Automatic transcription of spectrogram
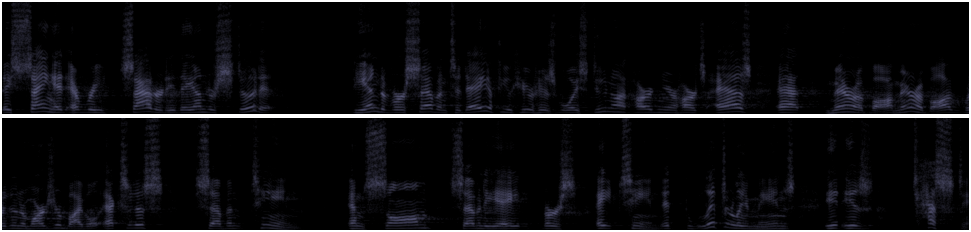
they sang it every Saturday. They understood it. The end of verse 7 Today, if you hear his voice, do not harden your hearts as at Meribah. Meribah, within the margin of the Bible, Exodus 17 and Psalm 78, verse 18. It literally means it is testing.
